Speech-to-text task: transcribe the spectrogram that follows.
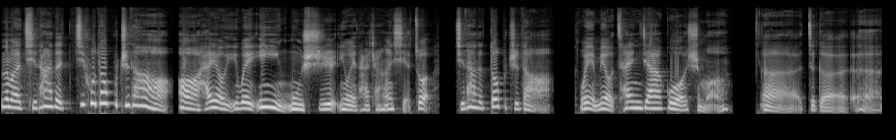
那么其他的几乎都不知道哦。还有一位阴影牧师，因为他常常写作，其他的都不知道。我也没有参加过什么呃这个呃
